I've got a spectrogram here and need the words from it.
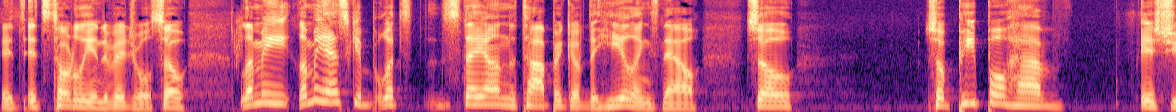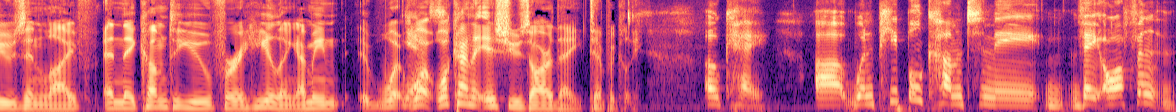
it's it's totally individual. So let me let me ask you. Let's stay on the topic of the healings now. So so people have issues in life, and they come to you for a healing. I mean, what what what kind of issues are they typically? Okay. Uh, when people come to me, they often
